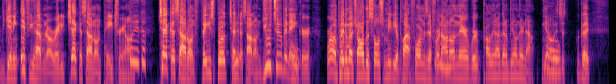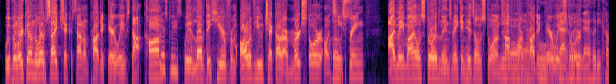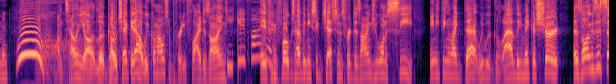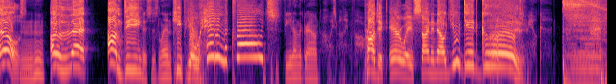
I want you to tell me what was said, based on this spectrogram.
beginning, if you haven't already, check us out on Patreon. Check us out on Facebook. Check us out on YouTube and Anchor. We're on pretty much all the social media platforms. If we're not mm-hmm. on there, we're probably not going to be on there now. You know, it's just we're good. We've been working on the website. Check us out on projectairwaves.com. Yes, please. We'd love to hear from all of you. Check out our merch store on Close. Teespring. I made my own store. Lyn's making his own store on top of our Project Ooh, Airwaves store. Hoodie, that hoodie coming. Woo! I'm telling y'all, look, go check it out. We come out with some pretty fly designs. PK Fire. If you folks have any suggestions for designs you want to see, anything like that, we would gladly make a shirt as long as it sells. hmm Other than that, I'm D. This is Lyn. Keep your head in the Keep clouds. your feet on the ground. Always moving forward. Project Airwaves signing out. You did good. Real good.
